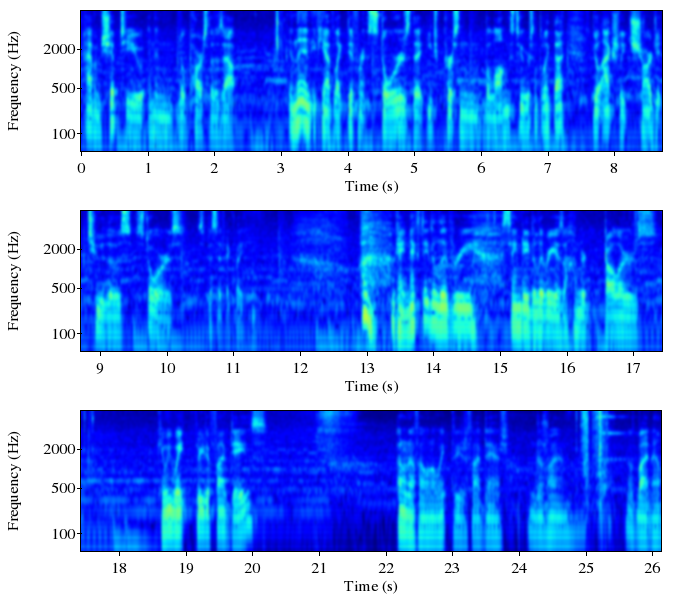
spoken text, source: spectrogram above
have them shipped to you, and then you'll parse those out. And then if you have like different stores that each person belongs to or something like that, you'll actually charge it to those stores specifically. okay, next day delivery, same day delivery is a $100. Can we wait three to five days? I don't know if I want to wait three to five days. I'm just saying. Let's buy it now.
